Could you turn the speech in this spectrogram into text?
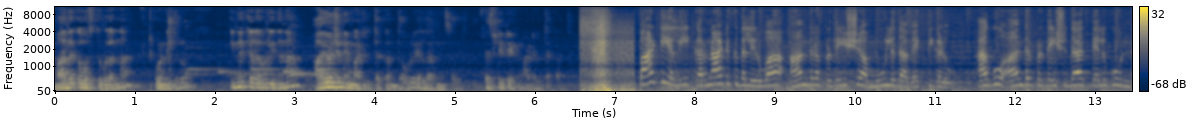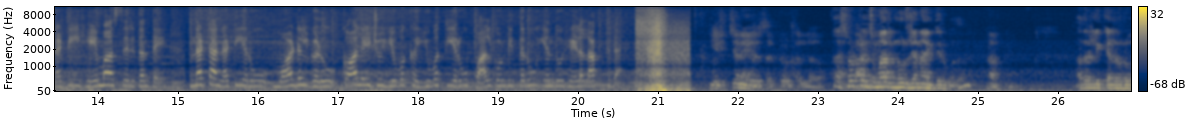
ಮಾದಕ ವಸ್ತುಗಳನ್ನು ಇಟ್ಕೊಂಡಿದ್ರು. ಇನ್ನು ಕೆಲವರು ಇದನ್ನ ಆಯೋಜನೆ ಮಾಡಿರ್ತಕ್ಕಂಥವ್ರು ಎಲ್ಲರನ್ನು ಸಹ ಫೆಸಿಲಿಟೇಟ್ ಮಾಡಿರ್ತಕ್ಕಂಥ ಪಾರ್ಟಿಯಲ್ಲಿ ಕರ್ನಾಟಕದಲ್ಲಿರುವ ಆಂಧ್ರ ಪ್ರದೇಶ ಮೂಲದ ವ್ಯಕ್ತಿಗಳು. ಹಾಗೂ ಆಂಧ್ರ ಪ್ರದೇಶದ ತೆಲುಗು ನಟಿ ಹೇಮಾ ಸೇರಿದಂತೆ ನಟ ನಟಿಯರು ಮಾಡೆಲ್ಗಳು ಕಾಲೇಜು ಯುವಕ ಯುವತಿಯರು ಪಾಲ್ಗೊಂಡಿದ್ದರು ಎಂದು ಹೇಳಲಾಗ್ತಿದೆ. ಎಷ್ಟು ಜನ ಇದೆ ಸರ್ ಟೋಟಲ್? ಟೋಟಲ್ ಸುಮಾರು ನೂರು ಜನ ಇದ್ದಿರ್ಬೋದು. ಅದರಲ್ಲಿ ಕೆಲವರು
